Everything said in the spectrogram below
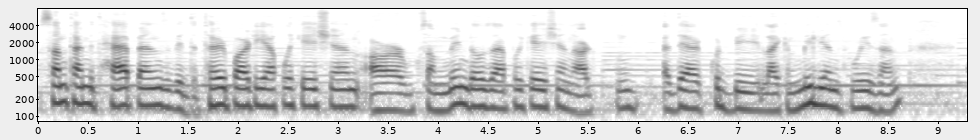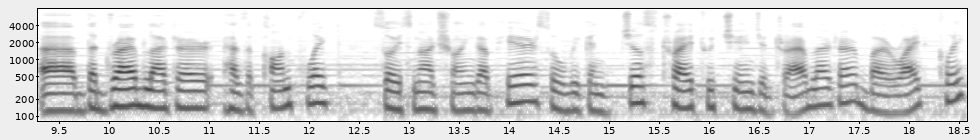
sometimes it happens with the third-party application or some Windows application or mm, there could be like a million reason. Uh, the drive letter has a conflict so it's not showing up here. So we can just try to change a drive letter by right click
